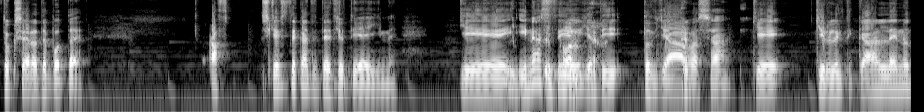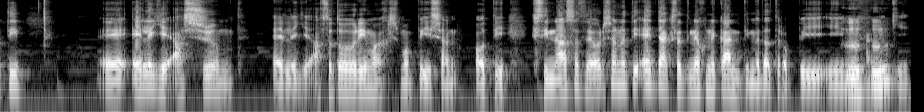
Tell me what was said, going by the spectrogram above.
το ξέρατε ποτέ. Αυ... Σκέφτεται κάτι τέτοιο τι έγινε. Και είναι αστείο Λοιπόν, γιατί το διάβασα και κυριολεκτικά λένε ότι ε, έλεγε assumed έλεγε. Αυτό το ρήμα χρησιμοποίησαν ότι στην NASA θεώρησαν ότι ε, εντάξει θα την έχουν κάνει τη μετατροπή οι Μμμ. μηχανικοί.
